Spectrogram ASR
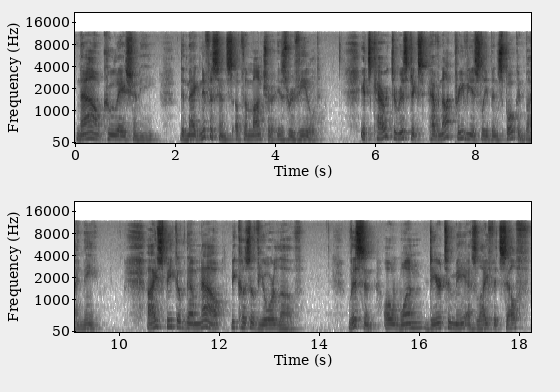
Now, Kuleshani, the magnificence of the mantra is revealed. Its characteristics have not previously been spoken by me. I speak of them now because of your love. Listen, O one dear to me as life itself.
